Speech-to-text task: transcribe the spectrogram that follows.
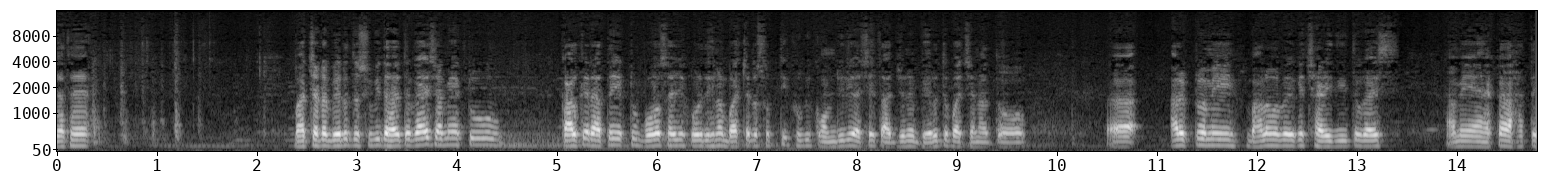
যাতে বাচ্চাটা বেরোতে সুবিধা হয়। তো গাইস আমি একটু কালকে রাতে একটু বড় সাইজে করে দিয়েছিলাম বাচ্চাটা সত্যি খুবই কমজোরি আছে, তার জন্য বেরোতে পারছে না। তো আর একটু আমি ভালোভাবে একে ছাড়িয়ে দিই। তো গাইস আমি একা হাতে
